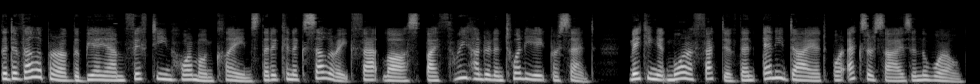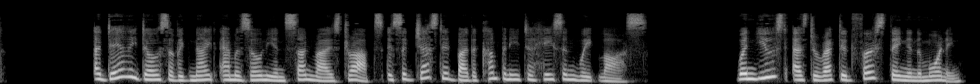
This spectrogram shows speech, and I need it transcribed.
The developer of the BAM15 hormone claims that it can accelerate fat loss by 328%, making it more effective than any diet or exercise in the world. A daily dose of Ignite Amazonian Sunrise drops is suggested by the company to hasten weight loss. When used as directed first thing in the morning,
